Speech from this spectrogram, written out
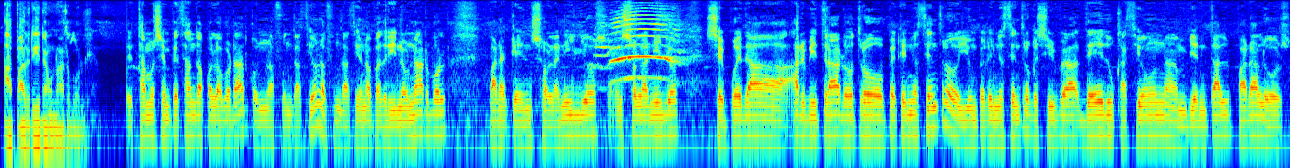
Apadrina un Árbol. Estamos empezando a colaborar con una fundación, la Fundación Apadrina un Árbol, para que en Solanillos, en Solanillos se pueda arbitrar otro pequeño centro y un pequeño centro que sirva de educación ambiental para los,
